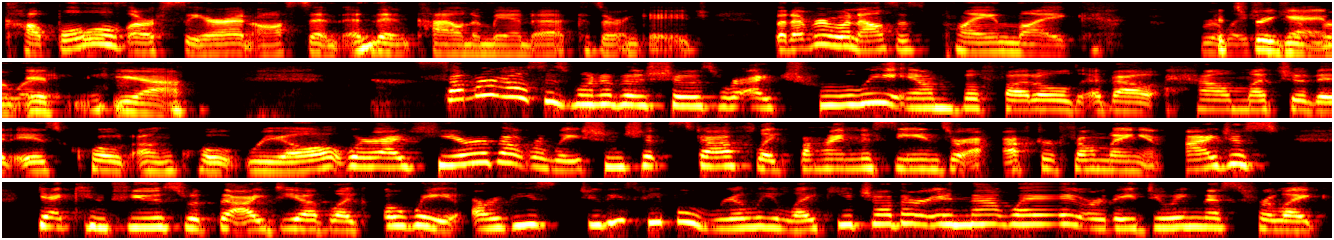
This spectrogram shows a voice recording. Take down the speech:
couples are Sierra and Austen, and then Kyle and Amanda because they're engaged. But everyone else is playing like It's free game. It, yeah. Summer House is one of those shows where I truly am befuddled about how much of it is quote unquote real. Where I hear about relationship stuff like behind the scenes or after filming, and I just get confused with the idea of like, oh, wait, are these, do these people really like each other in that way? Or are they doing this for like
